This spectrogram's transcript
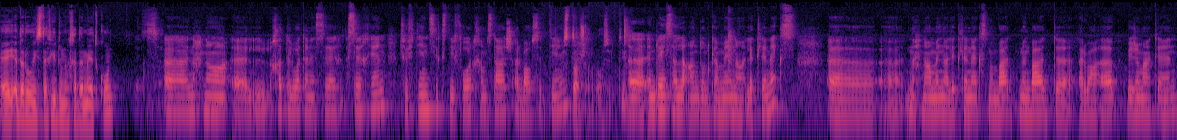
يقدروا يستفيدوا من خدماتكم آه نحن آه الخط الوطني الساخن 1564 15 64 15 64 آه امبريس هلا عندهم كمان ال clinics آه آه نحن عملنا ال clinics من بعد من بعد آه 4 آب بجمعتين.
